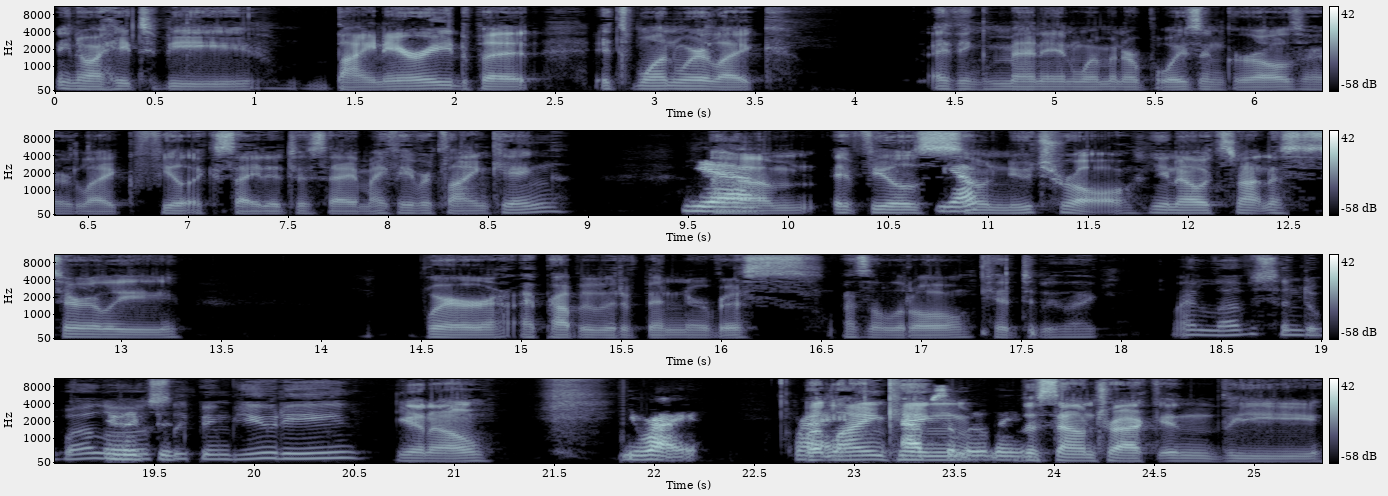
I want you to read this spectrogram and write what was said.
you know, I hate to be binaried, but it's one where like I think men and women or boys and girls are like feel excited to say my favorite Lion King. Yeah. Um it feels Yep. so neutral. You know, it's not necessarily where I probably would have been nervous as a little kid to be like, I love Cinderella, like Sleeping Beauty, you know. You're right. Right. But Lion King, Absolutely. the soundtrack in the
